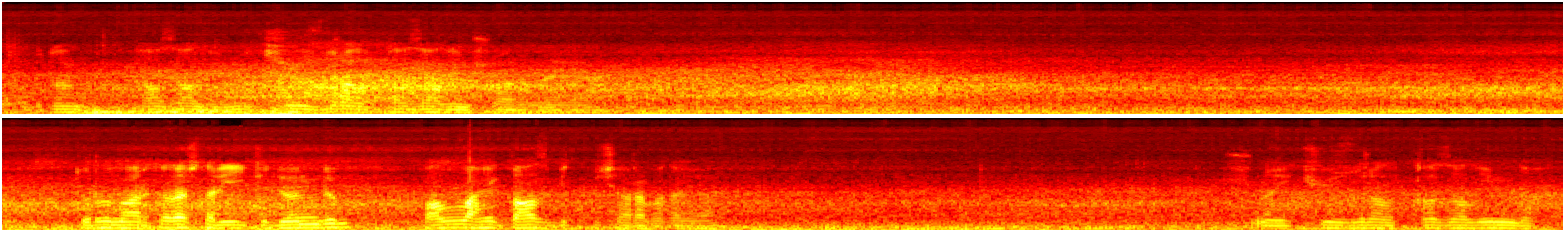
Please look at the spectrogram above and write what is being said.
Buradan gaz alayım. 200 liralık gaz alayım şu arabaya ya. Durun arkadaşlar iyi ki döndüm. Vallahi gaz bitmiş arabada ya. Şuna 200 liralık gaz alayım da.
